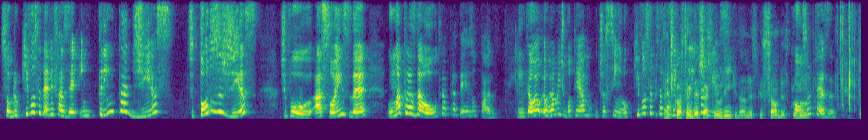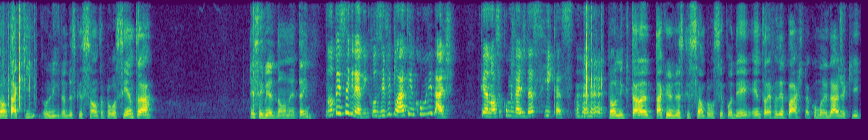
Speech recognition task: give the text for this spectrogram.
sobre o que você deve fazer em 30 dias, de todos os dias, tipo, ações, né, uma atrás da outra para ter resultado. Então eu, eu, realmente botei a, tipo assim, o que você precisa fazer. A gente consegue deixar dias. aqui o link na descrição desse produto? Com certeza. Então tá aqui o link na descrição, tá para você entrar. Tem segredo não, né? Tem? Não tem segredo. Inclusive lá tem a comunidade. Tem a nossa comunidade das ricas. então o link tá, tá aqui na descrição para você poder entrar e fazer parte da comunidade aqui.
